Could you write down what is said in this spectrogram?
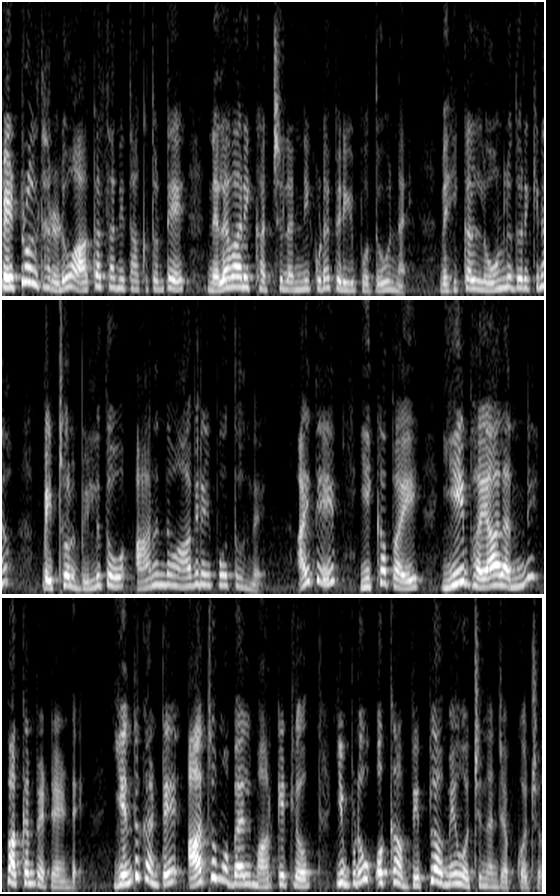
పెట్రోల్ ధరలు ఆకాశాన్ని తాకుతుంటే నెలవారీ ఖర్చులన్నీ కూడా పెరిగిపోతూ ఉన్నాయి. వెహికల్ లోన్లు దొరికినా పెట్రోల్ బిల్లుతో ఆనందం ఆవిరైపోతుంది. అయితే ఇకపై ఈ భయాలన్నీ పక్కన పెట్టేయండి. ఎందుకంటే ఆటోమొబైల్ మార్కెట్లో ఇప్పుడు ఒక విప్లవమే వచ్చిందని చెప్పుకోవచ్చు.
